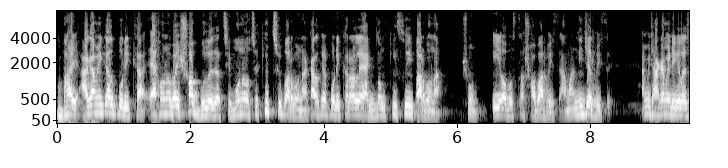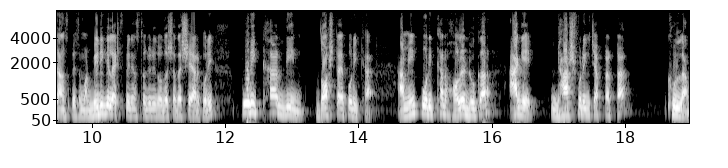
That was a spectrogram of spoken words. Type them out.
ভাই, আগামীকাল পরীক্ষা। এখনও ভাই সব ভুলে যাচ্ছি। মনে হচ্ছে কিচ্ছু পারব না। কালকের পরীক্ষার হলে একদম কিছুই পারব না। শুন, এই অবস্থা সবার হয়েছে আমার নিজের হয়েছে আমি ঢাকা মেডিকেলে চান্স পেয়েছি। আমার মেডিকেল এক্সপিরিয়েন্সটা যদি তোদের সাথে শেয়ার করি, পরীক্ষার দিন দশটায় পরীক্ষা। আমি পরীক্ষার হলে ঢোকার আগে ঘাসফড়িং চ্যাপ্টারটা খুললাম।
